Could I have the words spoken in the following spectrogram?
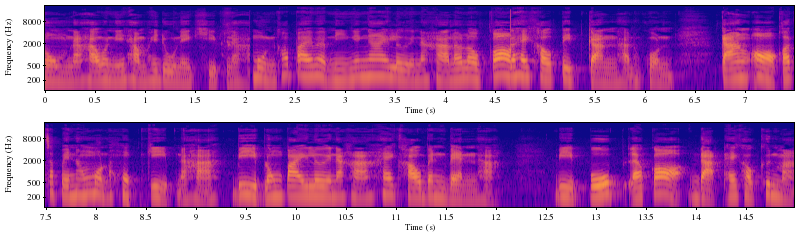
นมนะคะ วันนี้ทำให้ดูในคลิปนะคะ หมุนเข้าไปแบบนี้ง่าย ๆเลยนะคะ แล้วเราก็ให้เขาติดกันค่ะทุกคนกลางออกก็จะเป็นทั้งหมด 6 กีบนะคะ บีบลงไปเลยนะคะ ให้เขาแบนๆค่ะ บีบปุ๊บแล้วก็ดัดให้เขาขึ้นมา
